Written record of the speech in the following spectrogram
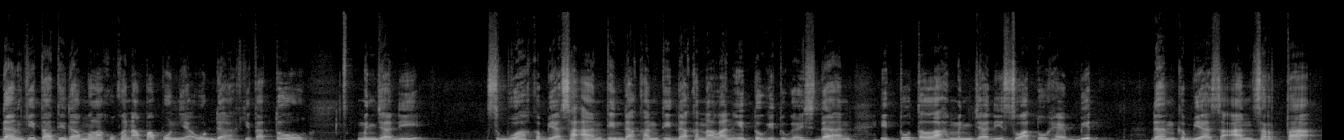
Dan kita tidak melakukan apa pun ya udah kita tuh menjadi sebuah kebiasaan tindakan tidak kenalan itu gitu guys. Dan itu telah menjadi suatu habit dan kebiasaan serta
